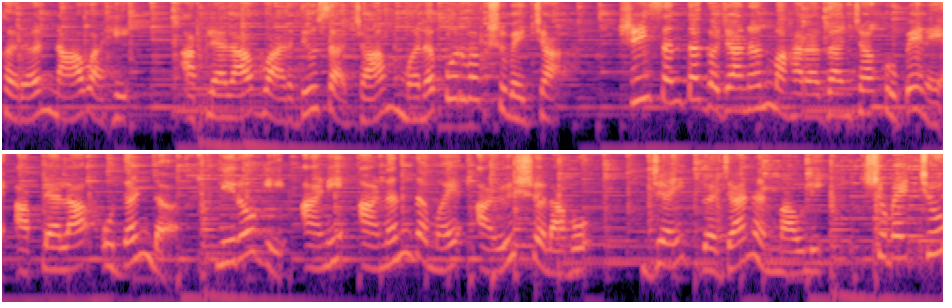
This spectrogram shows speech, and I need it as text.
खरं नाव आहे. आपल्याला वाढदिवसाच्या मनपूर्वक शुभेच्छा. श्री संत गजानन महाराजांच्या कृपेने आपल्याला उदंड निरोगी आणि आनंदमय आयुष्य लाभो. जय गजानन माऊली. शुभेच्छू.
